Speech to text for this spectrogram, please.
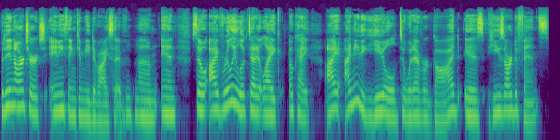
But in our church, anything can be divisive. Um, and so I've really looked at it like, okay, I, I need to yield to whatever God is. He's our defense.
